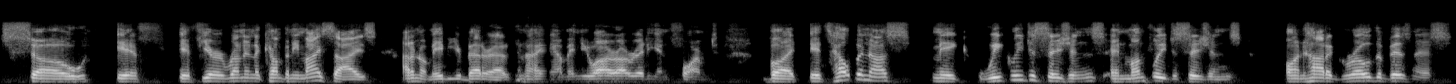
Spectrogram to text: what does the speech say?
So if if you're running a company my size, I don't know, maybe you're better at it than I am and you are already informed. But it's helping us make weekly decisions and monthly decisions on how to grow the business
